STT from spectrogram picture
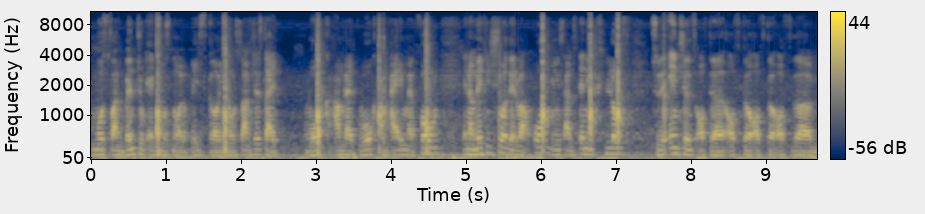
most, fun went to Exmos no basically, you know. So I'm just like, walk. I'm like, walk. I'm hiding my phone, and I'm making sure that by all means I'm standing close to the entrance of the of the of the of the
